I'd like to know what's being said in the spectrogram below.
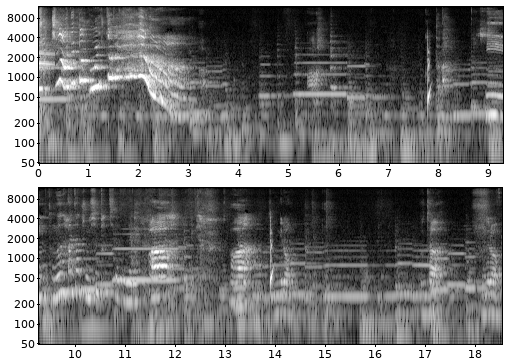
죽지 않았다고 했잖 니눈 한장 중심 터치는데. 아, 아, 정기롱, 우타, 정기롱,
